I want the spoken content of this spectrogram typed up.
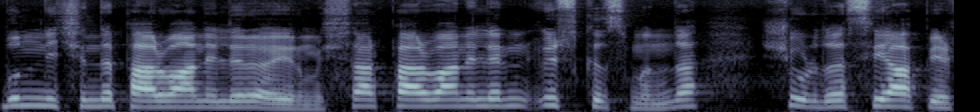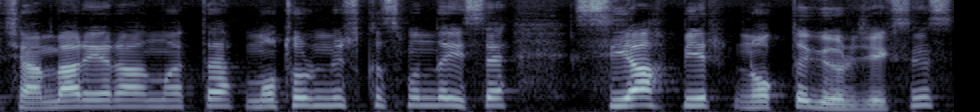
Bunun için de pervaneleri ayırmışlar. Pervanelerin üst kısmında şurada siyah bir çember yer almakta. Motorun üst kısmında ise siyah bir nokta göreceksiniz.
